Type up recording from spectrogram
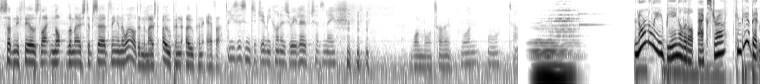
suddenly feels like not the most absurd thing in the world, in the most open, open ever. He's listened to Jimmy Connors relived, hasn't he? One more time. One more time. Normally, being a little extra can be a bit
